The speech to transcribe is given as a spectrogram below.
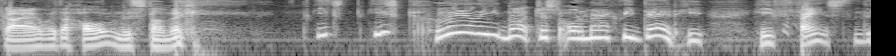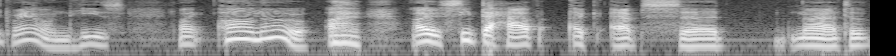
guy with a hole in his stomach. he's he's clearly not just automatically dead. He he faints to the ground. He's like, oh no, I I seem to have an absurd amount of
